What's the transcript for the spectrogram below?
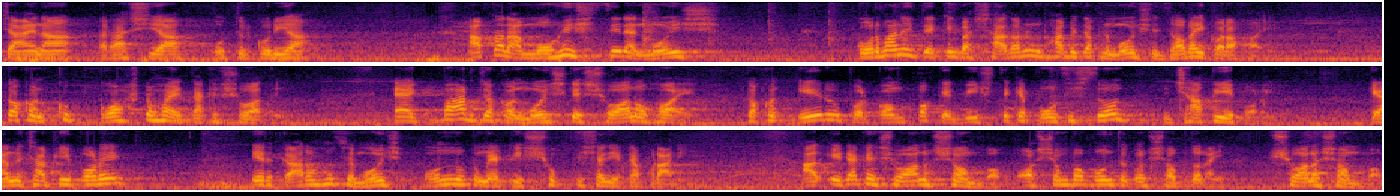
চায়না, রাশিয়া, উত্তর কোরিয়া। আপনারা মহিষ চেনেন? মহিষ কোরবানিতে কিংবা সাধারণভাবে যখন মহিষ জবাই করা হয়, তখন খুব কষ্ট হয় তাকে শোয়াতে। একবার যখন মহিষকে শোয়ানো হয়, তখন এর উপর কমপক্ষে বিশ থেকে পঁচিশ জন ঝাঁপিয়ে পড়ে। কেন ঝাঁপিয়ে পড়ে? এর কারণ হচ্ছে মহিষ অন্যতম একটি শক্তিশালী একটা প্রাণী। আর এটাকে শোয়ানো সম্ভব, অসম্ভব বলতে কোনো শব্দ নাই, শোয়ানো সম্ভব।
